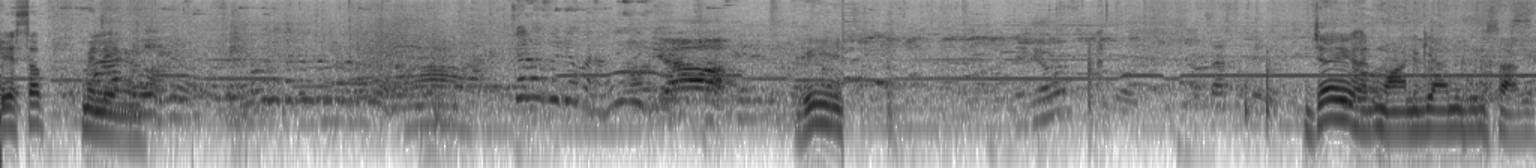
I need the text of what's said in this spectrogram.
ये सब मिलेंगे। जय हनुमान ज्ञान गुण सागर।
